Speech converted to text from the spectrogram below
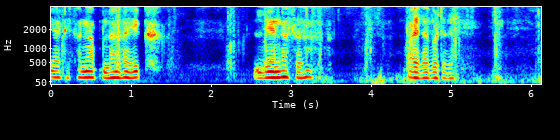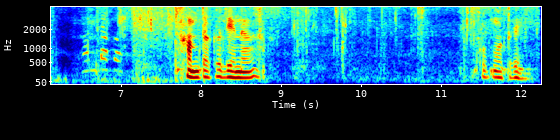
या ठिकाणी आपणाला एक लेन असं पाहायला भेटत आहे. खामटाक. लेणं खूप मोठं आहे.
